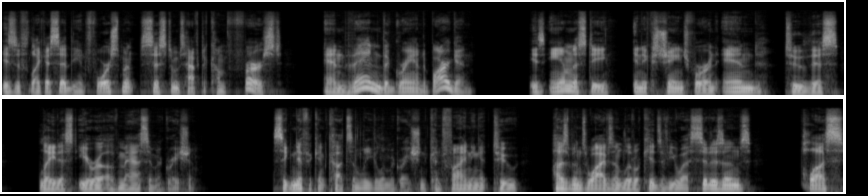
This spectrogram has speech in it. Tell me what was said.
is if, like I said, the enforcement systems have to come first, and then the grand bargain is amnesty in exchange for an end to this latest era of mass immigration. Significant cuts in legal immigration, confining it to husbands, wives, and little kids of U.S. citizens, plus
